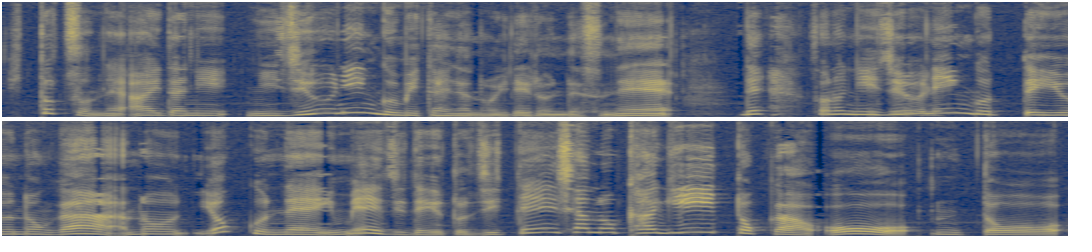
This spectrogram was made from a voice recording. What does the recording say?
一つね、間に二重リングみたいなのを入れるんですね。で、その二重リングっていうのが、あの、よくね、イメージで言うと自転車の鍵とかを、うんと、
